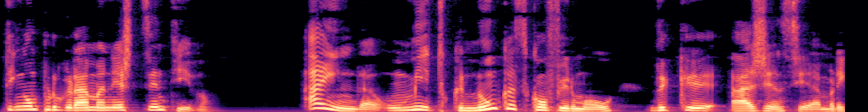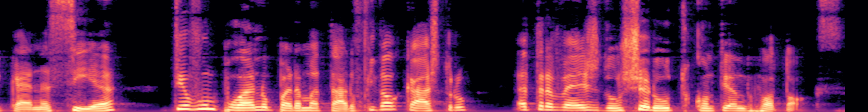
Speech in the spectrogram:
tinha um programa neste sentido. Há ainda um mito que nunca se confirmou de que a agência americana CIA teve um plano para matar o Fidel Castro através de um charuto contendo Botox.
